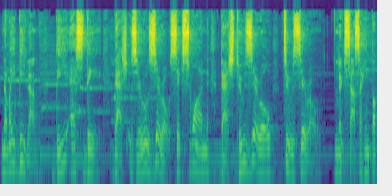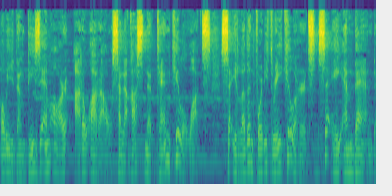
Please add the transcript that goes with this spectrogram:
na may bilang BSD-0061-2020. Nagsasahing papawid ang DZMR araw-araw sa lakas na 10 kilowatts sa 1143 kHz sa AM band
